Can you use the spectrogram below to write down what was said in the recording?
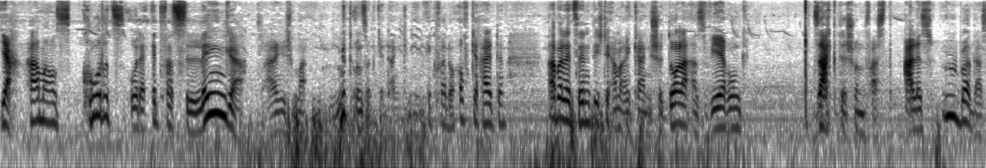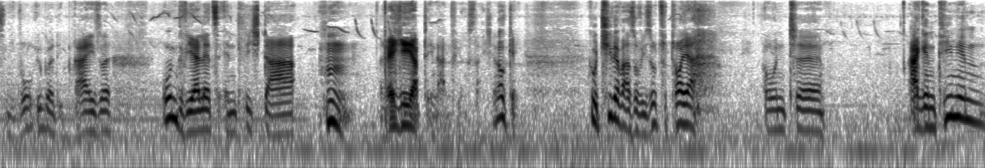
Ja, haben wir uns kurz oder etwas länger, sage ich mal, mit unseren Gedanken in Ecuador aufgehalten. Aber letztendlich der amerikanische Dollar als Währung sagte schon fast alles über das Niveau, über die Preise. Und wir letztendlich da, hm, regiert, in Anführungszeichen. Okay. Gut, Chile war sowieso zu teuer und äh, Argentinien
